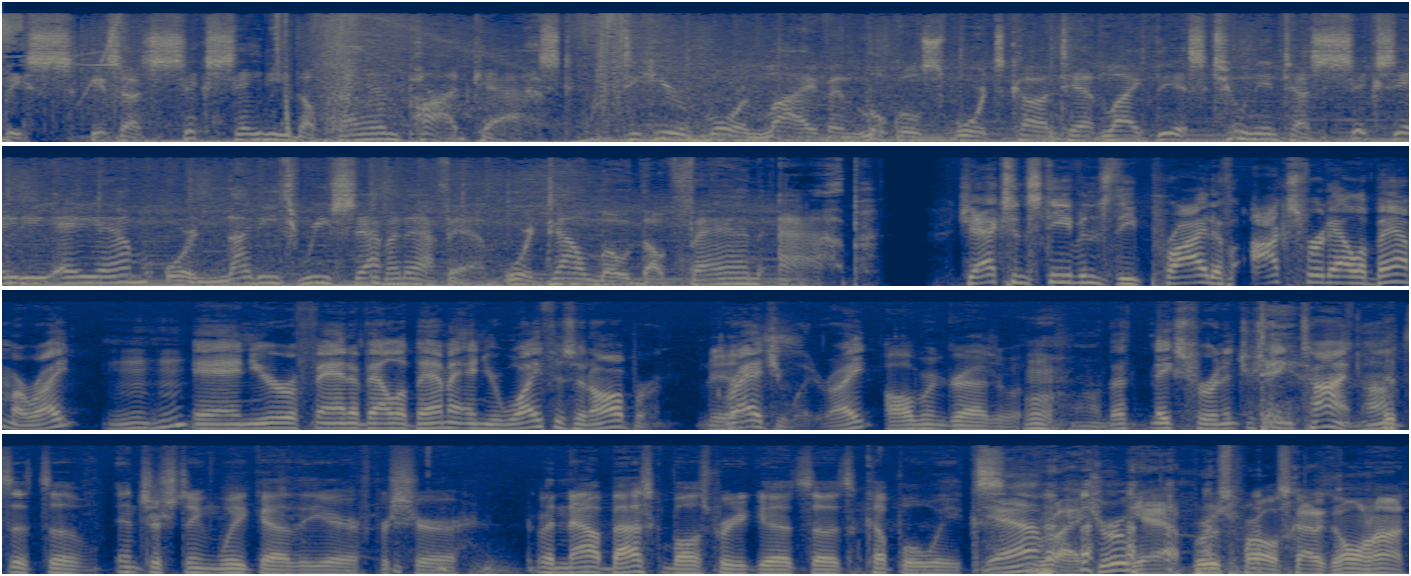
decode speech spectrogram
This is a 680 The Fan podcast. To hear more live and local sports content like this, tune into 680 AM or 93.7 FM or download the Fan app. Jackson Stephens, the pride of Oxford, Alabama, right? Mm-hmm. And you're a fan of Alabama, and your wife is an Auburn Yes. graduate, right? Auburn graduate. Well, that makes for an interesting time, huh? It's it's a interesting week out of the year for sure. but now basketball is pretty good, so it's a couple of weeks. yeah, Right. True. Yeah, Bruce Pearl's got it going on.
